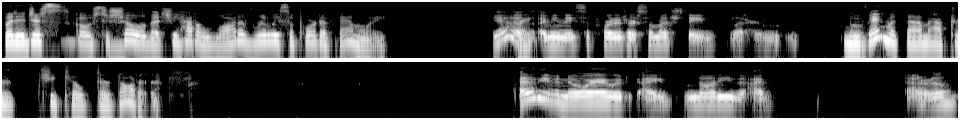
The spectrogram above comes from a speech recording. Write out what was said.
But it just goes to mm. show that she had a lot of really supportive family. Yeah, Right. I mean they supported her so much they let her. Move in with them after she killed their daughter. I don't even know where I would. I not even. I. I don't know.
